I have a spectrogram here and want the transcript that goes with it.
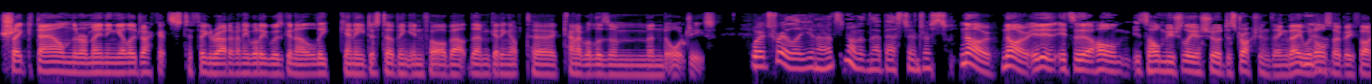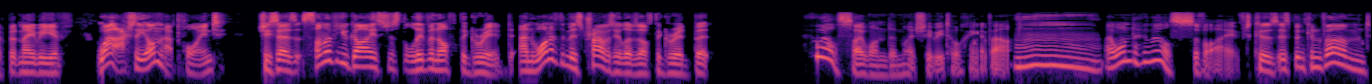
shake down the remaining Yellow Jackets to figure out if anybody was going to leak any disturbing info about them getting up to cannibalism and orgies. Which really, you know, it's not in their best interest. No, no, it is. It's a whole. It's a whole mutually assured destruction thing. They would Yeah. also be fucked, but maybe if. Well, actually, on that point, she says some of you guys just living off the grid, and one of them is Travis who lives off the grid. But who else? I wonder might she be talking about? Mm. I wonder who else survived because it's been confirmed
